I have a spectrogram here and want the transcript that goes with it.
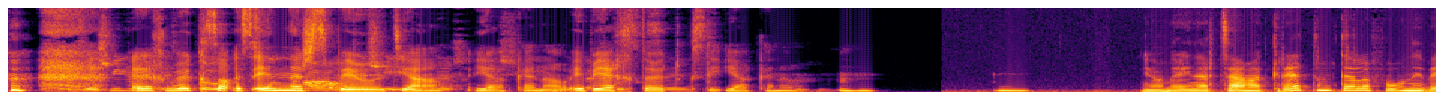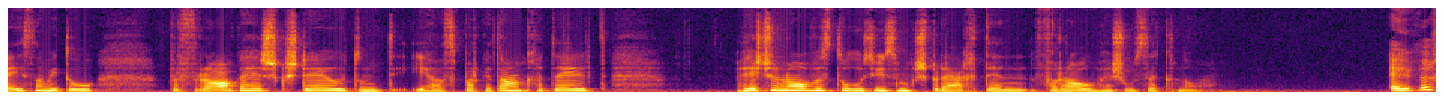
Also ich wirklich so ein inneres Bild, ja. Ja, genau. Ich bin echt dort gewesen. Ja, genau. Mhm. Mhm. Ja, wir haben ja zusammen geredet am Telefon. Ich weiss noch, wie du ein paar Fragen hast gestellt und ich habe ein paar Gedanken geteilt. Hast du noch, was du aus unserem Gespräch dann vor allem hast rausgenommen Einfach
